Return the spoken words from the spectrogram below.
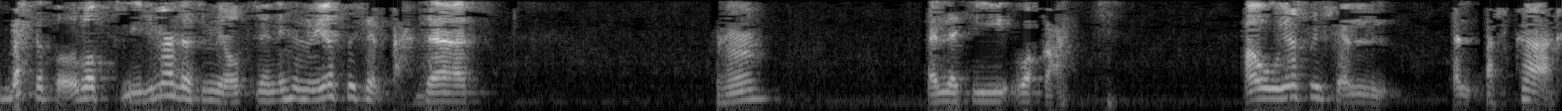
البحث الوصفي لماذا سمي وصفي؟ لأنه يصف الأحداث ها التي وقعت أو يصف ال- الأفكار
